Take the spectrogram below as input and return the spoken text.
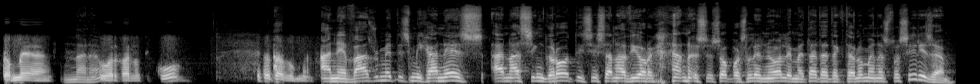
τομέα ναι, ναι. του οργανωτικού και θα τα δούμε. Ανεβάζουμε τις μηχανές ανασυγκρότησης, αναδιοργάνωσης όπως λένε όλοι μετά τα τεκτενόμενα στο ΣΥΡΙΖΑ;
